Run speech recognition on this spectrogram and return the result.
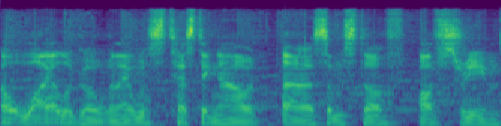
a while ago when I was testing out uh, some stuff off stream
